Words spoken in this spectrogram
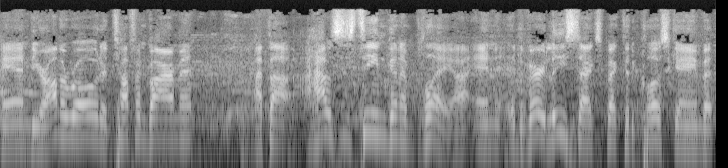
and you're on the road, a tough environment. I thought, how's this team going to play? I, and at the very least, I expected a close game, but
